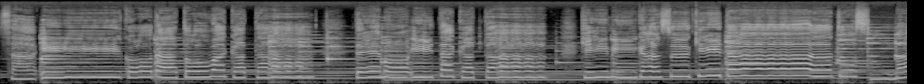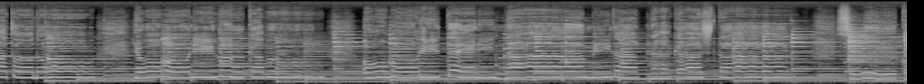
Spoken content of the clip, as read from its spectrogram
最後だと分かった。でも言いたかった。君が好きだとその後のように浮かぶ思い出に涙流した。健やか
